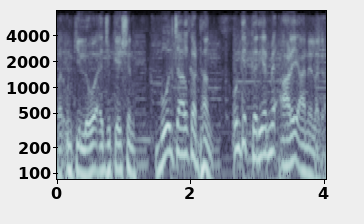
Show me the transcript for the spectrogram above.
पर उनकी लो एजुकेशन बोलचाल का ढंग, उनके करियर में आड़े आने लगा।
